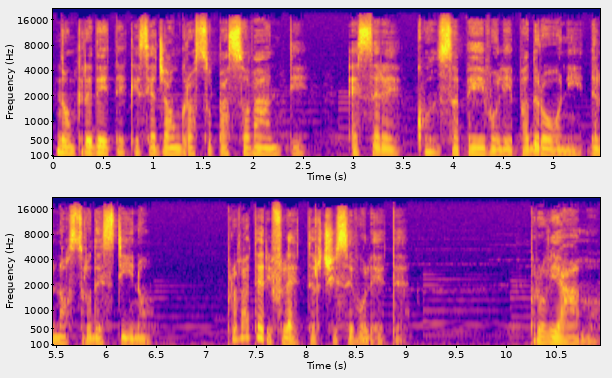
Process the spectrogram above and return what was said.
Non credete che sia già un grosso passo avanti? Essere consapevoli e padroni del nostro destino. Provate a rifletterci se volete. Proviamo,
